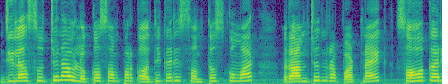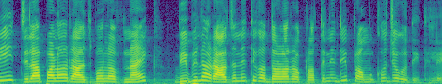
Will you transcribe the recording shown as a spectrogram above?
ଜିଲ୍ଲା ସୂଚନା ଓ ଲୋକସମ୍ପର୍କ ଅଧିକାରୀ ସନ୍ତୋଷ କୁମାର ରାମଚନ୍ଦ୍ର ପଟ୍ଟନାୟକ ସହକାରୀ ଜିଲ୍ଲାପାଳ ରାଜବଲ୍ଲଭ ନାୟକ ବିଭିନ୍ନ ରାଜନୈତିକ ଦଳର ପ୍ରତିନିଧି ପ୍ରମୁଖ ଯୋଗ ଦେଇଥିଲେ।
